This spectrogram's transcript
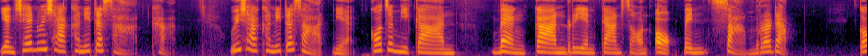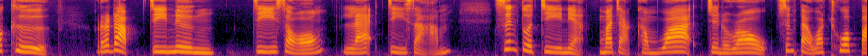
อย่างเช่นวิชาคณิตศาสตร์ค่ะ วิชาคณิตศาสตร์เนี่ยก็จะมีการแบ่งการเรียนการสอนออกเป็น 3 ระดับ ก็คือ ระดับ G1 G2 และ G3 ซึ่งตัว G เนี่ยมาจากคำว่า general ซึ่งแปลว่าทั่วไป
